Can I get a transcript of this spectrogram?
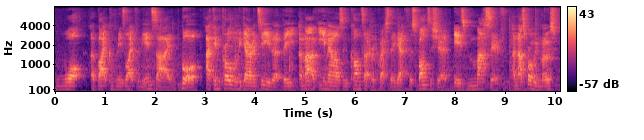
what a bike company is like from the inside, but I can probably guarantee that the amount of emails and contact requests they get for sponsorship is massive, and that's probably most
